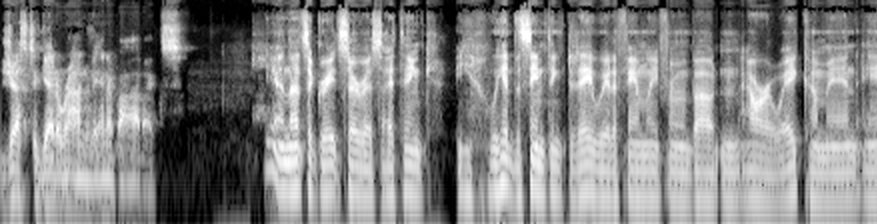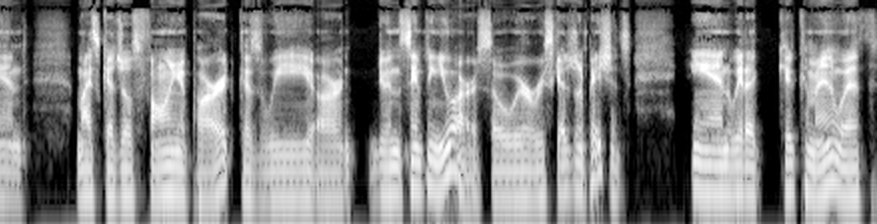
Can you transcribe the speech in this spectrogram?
just to get a round of antibiotics. Yeah, and that's a great service. I think we had the same thing today. We had a family from about an hour away come in, and my schedule's falling apart because we are doing the same thing you are. So we're rescheduling patients. And we had a kid come in with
